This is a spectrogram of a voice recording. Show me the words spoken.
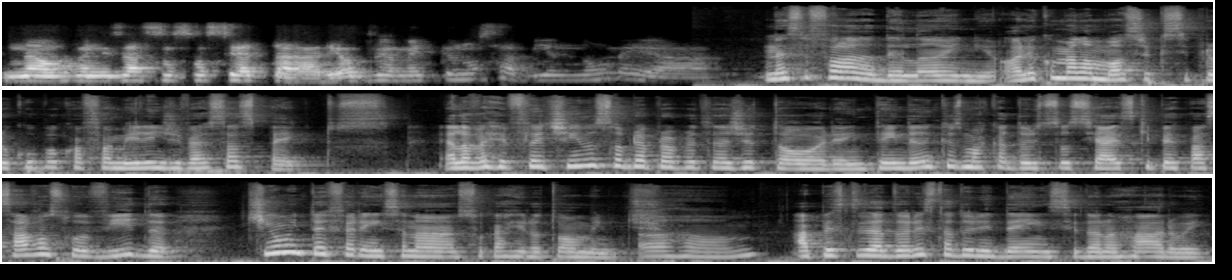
na organização societária. Obviamente que eu não sabia nomear. Nessa fala da Delaine, olha como ela mostra que se preocupa com a família em diversos aspectos. Ela vai refletindo sobre a própria trajetória, entendendo que os marcadores sociais que perpassavam sua vida tinham interferência na sua carreira atualmente. Uhum. A pesquisadora estadunidense Donna Haraway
